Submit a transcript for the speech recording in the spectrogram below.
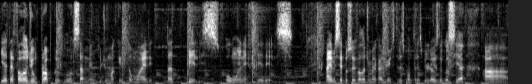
e até falou de um próprio lançamento de uma criptomoeda deles, ou um NFT deles. A AMC possui valor de mercado de 23,3 bilhões, negocia a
